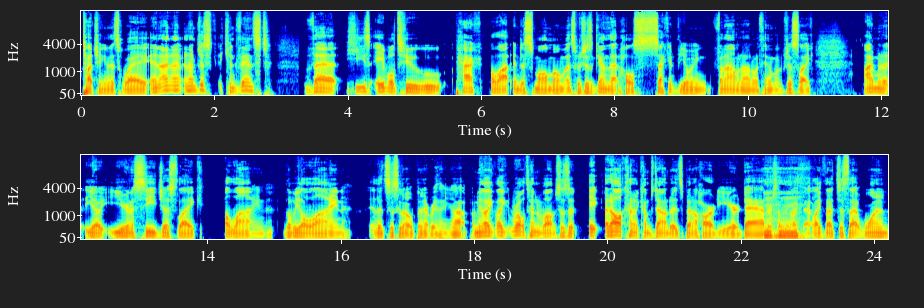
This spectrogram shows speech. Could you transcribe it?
touching in its way, and I, and I'm just convinced that he's able to pack a lot into small moments, which is again that whole second viewing phenomenon with him of just like I'm gonna, you know, you're gonna see just like a line. There'll be a line that's just gonna open everything up. I mean, like like Royal Tenenbaum says it. It, it all kind of comes down to it's been a hard year, Dad, or something Mhm. like that. Like that's just that one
